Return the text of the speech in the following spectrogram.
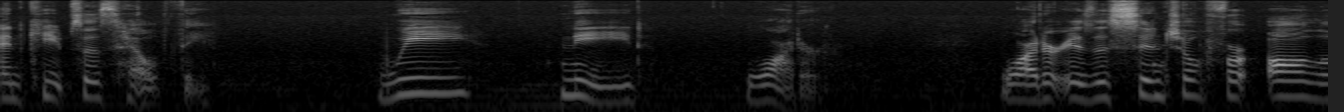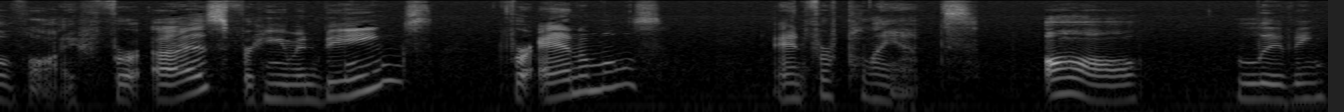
and keeps us healthy. We need water. Water is essential for all of life, for us, for human beings, for animals, and for plants, all living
